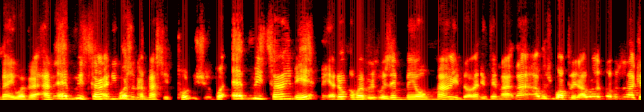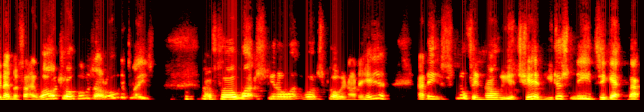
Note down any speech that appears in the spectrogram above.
Mayweather, and every time he wasn't a massive puncher, but every time he hit me, I don't know whether it was in my own mind or anything like that. I was wobbling. I was, I was like an MFI wardrobe. I was all over the place. I thought, what's you know what, what's going on here? And it's nothing wrong with your chin. You just need to get that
